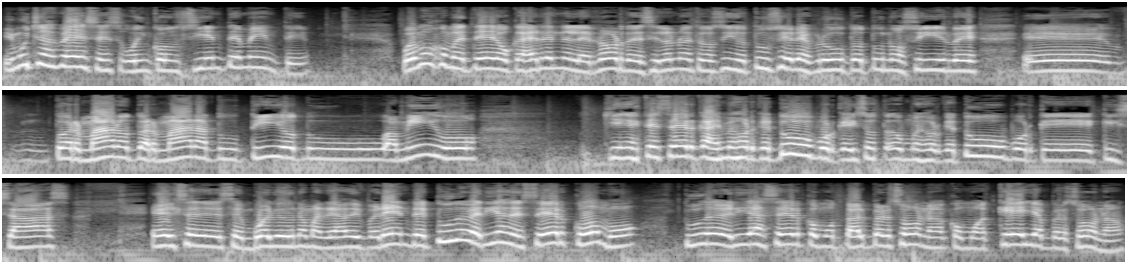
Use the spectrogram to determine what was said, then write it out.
Y muchas veces o inconscientemente podemos cometer o caer en el error de decirle a nuestros hijos, tú si eres bruto, tú no sirves, eh, tu hermano, tu hermana, tu tío, tu amigo, quien esté cerca es mejor que tú, porque hizo todo mejor que tú, porque quizás él se desenvuelve de una manera diferente. Tú deberías de ser como Tú deberías ser como tal persona, como aquella persona,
